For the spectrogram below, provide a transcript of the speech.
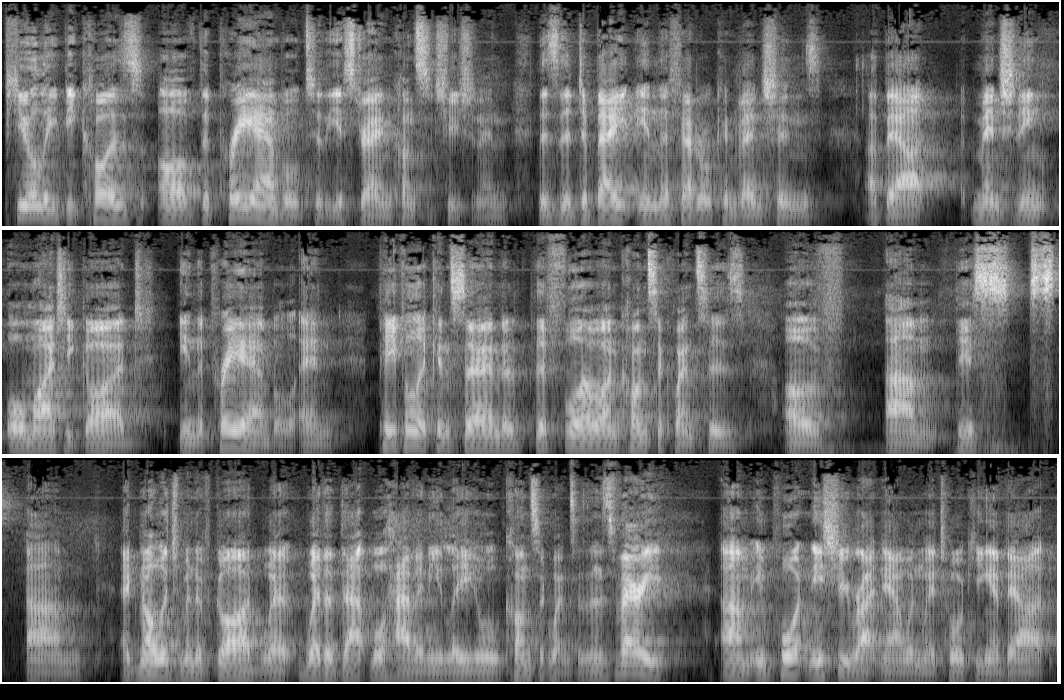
purely because of the preamble to the Australian Constitution. And there's the debate in the federal conventions about mentioning Almighty God in the preamble. And people are concerned of the flow on consequences of um, this um, acknowledgement of God, whether that will have any legal consequences. And it's a very um, important issue right now when we're talking about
